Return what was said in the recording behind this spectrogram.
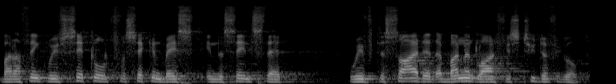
But I think we've settled for second best in the sense that we've decided abundant life is too difficult.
